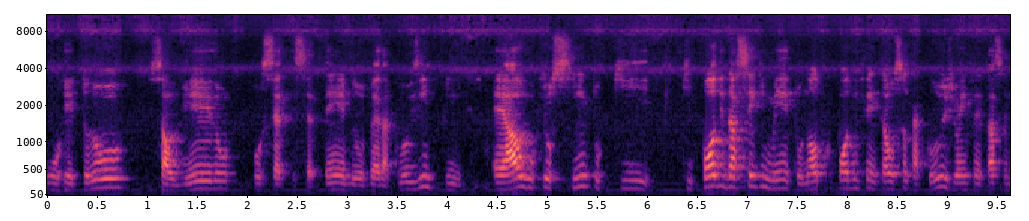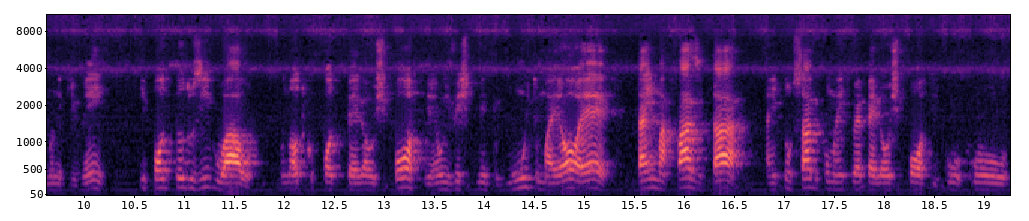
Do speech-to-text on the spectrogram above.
o Retrô, Salgueiro, o 7 de setembro, o Veracruz, enfim. É algo que eu sinto que, que pode dar seguimento. O Náutico pode enfrentar o Santa Cruz, vai enfrentar semana que vem, e pode produzir igual. O Náutico pode pegar o esporte, é um investimento muito maior, é, tá em uma fase, tá, a gente não sabe como a gente vai pegar o esporte, o, o,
